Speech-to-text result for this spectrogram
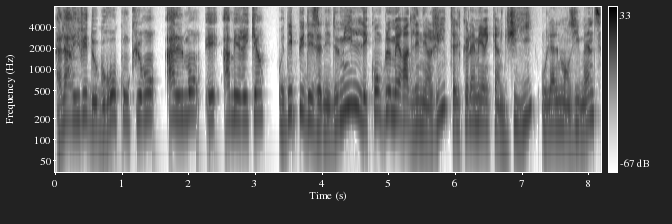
à l'arrivée de gros concurrents allemands et américains. Au début des années 2000, les conglomérats de l'énergie, tels que l'américain GE ou l'allemand Siemens,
